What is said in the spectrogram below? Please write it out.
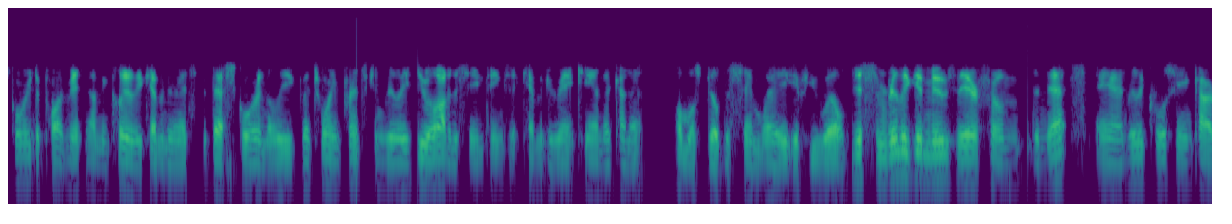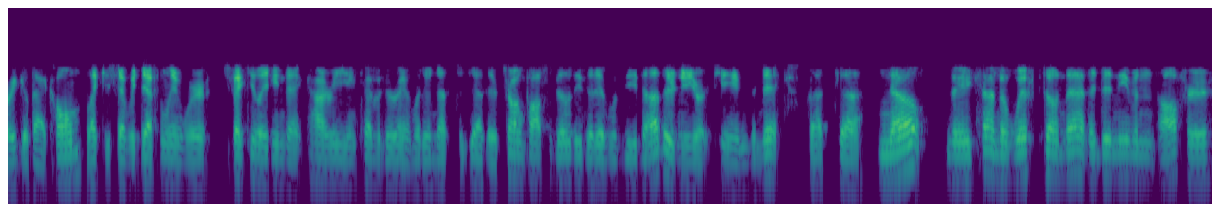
scoring department. I mean, clearly Kevin Durant's the best scorer in the league, but Taurean Prince can really do a lot of the same things that Kevin Durant can. They're kind of almost built the same way, if you will. Just some really good moves there from the Nets, and really cool seeing Kyrie go back home. Like you said, we definitely were speculating that Kyrie and Kevin Durant would end up together. Strong possibility that it would be the other New York team, the Knicks, but uh, no. They kind of whiffed on that. They didn't even offer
